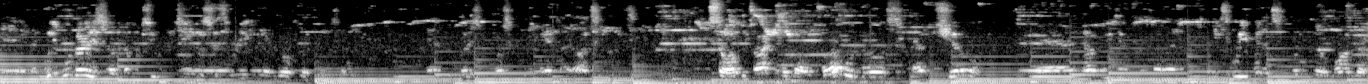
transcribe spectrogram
and we were very sort of number two continuous system and growth victims and was. So I'll be talking about of those at the show. And I'll be doing uh, 23 minutes, a little bit longer.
